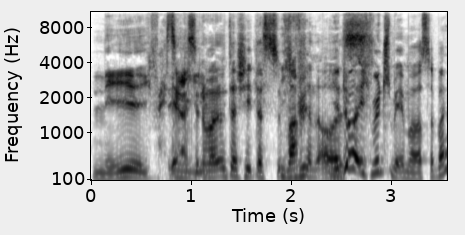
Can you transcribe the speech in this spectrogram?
Nee, ich weiß Ja, ist ja nochmal ein Unterschied, das zu Ich machen aus. Ja, doch, ich wünsche mir immer was dabei.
